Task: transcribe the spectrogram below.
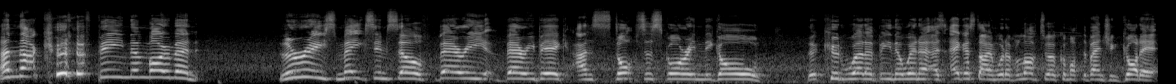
and that could have been the moment. Lloris makes himself very, very big and stops us scoring the goal that could well have been the winner, as Eggestein would have loved to have come off the bench and got it.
